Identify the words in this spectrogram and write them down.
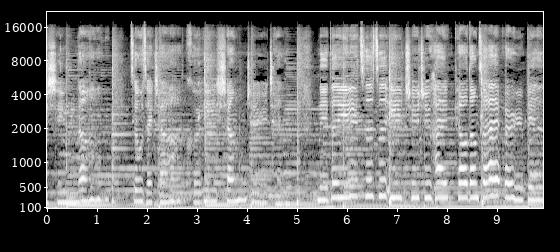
行囊。走在家和异乡之间，你的一字字一句句还飘荡在耳边。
